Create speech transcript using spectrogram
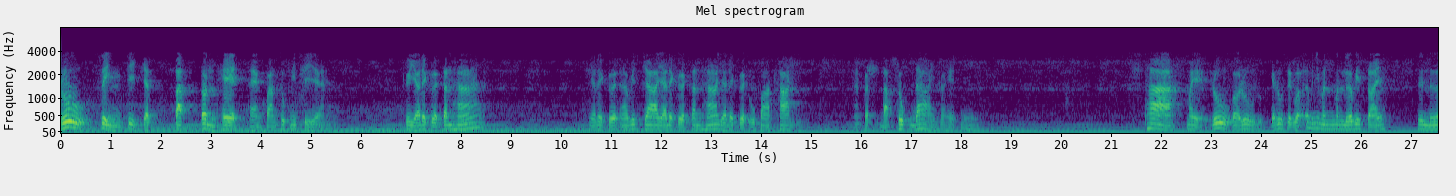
รู้สิ่งที่จะตัดต้นเหตุแห่งความทุกข์นี้เสีย คืออย่าได้เกิดตัณหา อย่าได้เกิดอวิชชา อย่าได้เกิดตัณหา อย่าได้เกิดอุปาทาน ก็ดับทุกข์ได้ก็เหตุนี้ ถ้าไม่รู้ก็รู้จะรู้สึกว่า เออมันนี่มันมันเหลือวิสัยหรือเหนือ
